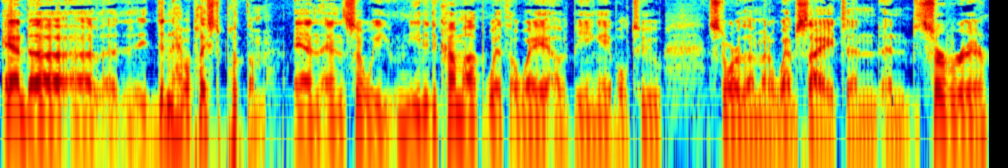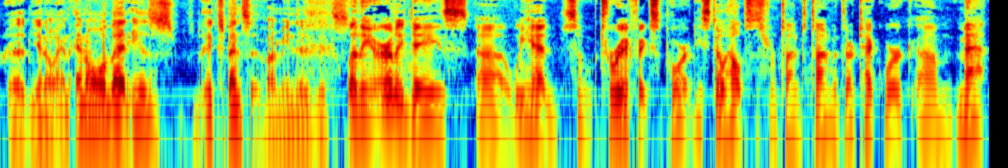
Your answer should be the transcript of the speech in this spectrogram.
and uh, uh, it didn't have a place to put them, and and so we needed to come up with a way of being able to store them in a website and and server, uh, you know, and and all of that is expensive. I mean, it's Well, in the early days, uh, we had some terrific support. He still helps us from time to time with our tech work. Um, Matt,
